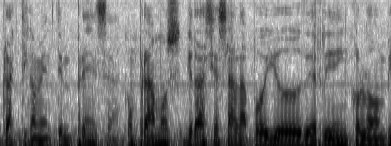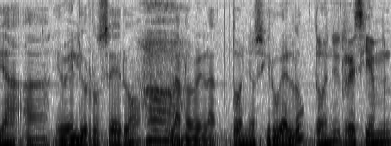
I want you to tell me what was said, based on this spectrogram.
prácticamente en prensa. Compramos, gracias al apoyo de Reading Colombia, a Evelio Rosero, ¡Ah! la novela Toño Ciruelo. Toño, recién,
